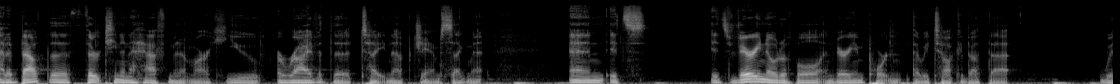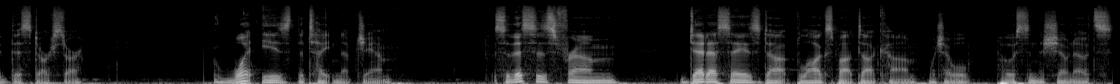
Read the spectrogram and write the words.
At about the 13 and a half minute mark, you arrive at the tighten up jam segment. And it's it's very notable and very important that we talk about that with this Dark Star. what is the Tighten Up Jam? So this is from deadessays.blogspot.com, which I will post in the show notes,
